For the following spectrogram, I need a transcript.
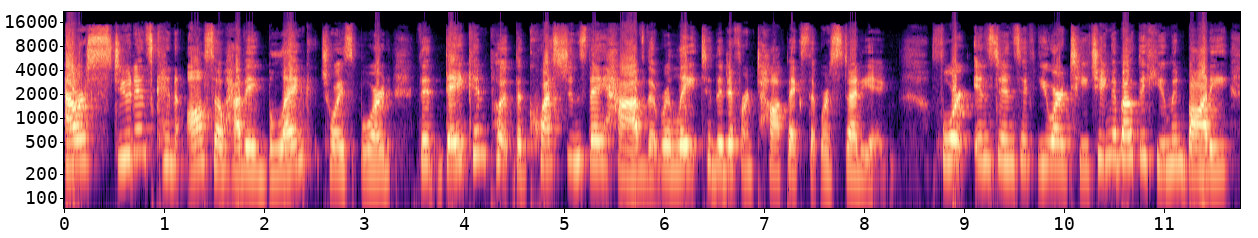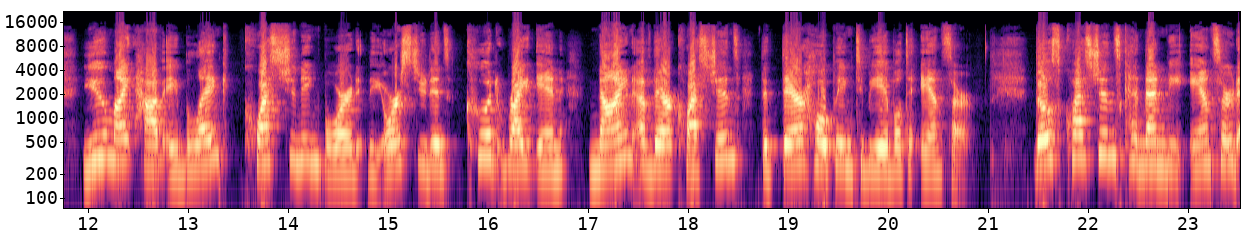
our students can also have a blank choice board that they can put the questions they have that relate to the different topics that we're studying. For instance, if you are teaching about the human body, you might have a blank questioning board that your students could write in nine of their questions that they're hoping to be able to answer. Those questions can then be answered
